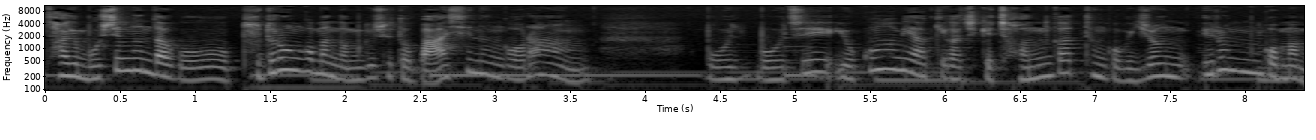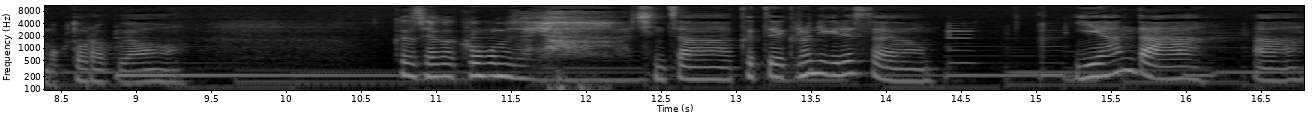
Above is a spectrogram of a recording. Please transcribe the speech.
자기 못 씹는다고 부드러운 것만 넘겨주더 마시는 거랑 뭐 뭐지 요코노미야끼 같이 이렇게 전 같은 거 뭐 이런 이런 것만 먹더라고요. 그래서 제가 그거 보면서 야 진짜 그때 그런 얘기를 했어요. 이해한다. 아,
